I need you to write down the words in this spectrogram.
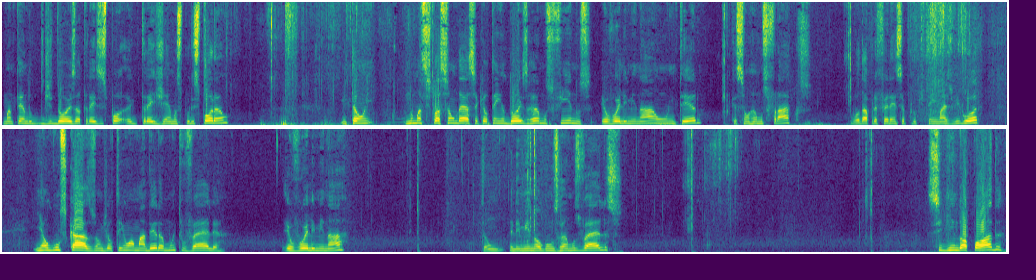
mantendo de 2 a 3 gemas por esporão. Então, numa situação dessa que eu tenho dois ramos finos, eu vou eliminar um inteiro, porque são ramos fracos, vou dar preferência para o que tem mais vigor. Em alguns casos, onde eu tenho uma madeira muito velha, eu vou eliminar. Então, elimino alguns ramos velhos. Seguindo a poda,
